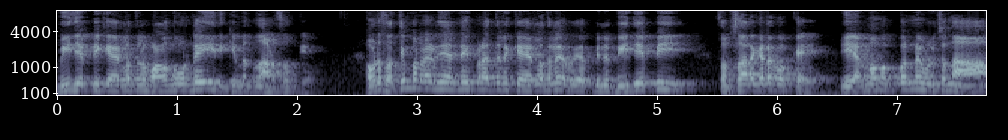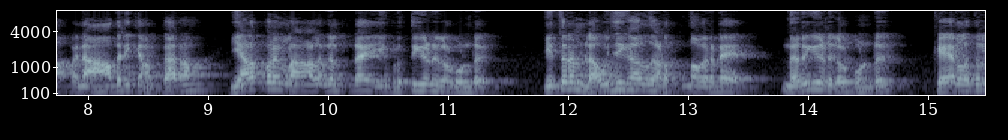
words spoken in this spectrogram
ബി ജെ പി കേരളത്തിൽ വളർന്നുകൊണ്ടേയിരിക്കുമെന്നതാണ് സത്യം. അവിടെ സത്യം പറഞ്ഞാൽ എന്റെ അഭിപ്രായത്തിൽ കേരളത്തിലെ പിന്നെ ബി ജെ പി സംസ്ഥാന ഘടകമൊക്കെ ഈ എം എം അക്ബറിനെ വിളിച്ചൊന്ന് ആ പിന്നെ ആദരിക്കണം. കാരണം ഇയാളെപ്പോലെയുള്ള ആളുകളുടെ ഈ വൃത്തികേടുകൾ കൊണ്ട് ഇത്തരം ലൗചികത നടത്തുന്നവരുടെ നെറുകേടുകൾ കൊണ്ട് കേരളത്തിൽ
